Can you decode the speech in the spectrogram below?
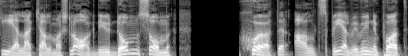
hela Kalmars lag. Det är ju de som sköter allt spel. Vi var inne på att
